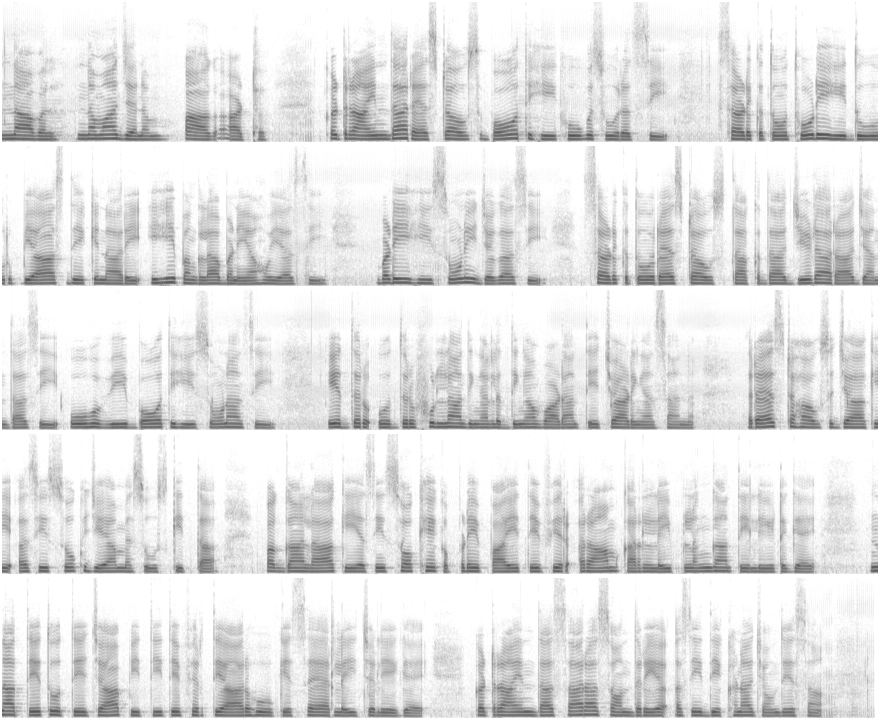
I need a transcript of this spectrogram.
Novel, ਨਵਾਂ ਜਨਮ, ਭਾਗ ਅੱਠ ਕਟਰਾਈਨ ਦਾ ਰੈਸਟ ਹਾਊਸ ਬਹੁਤ ਹੀ ਖੂਬਸੂਰਤ ਸੀ। ਸੜਕ ਤੋਂ ਥੋੜ੍ਹੀ ਹੀ ਦੂਰ ਬਿਆਸ ਦੇ ਕਿਨਾਰੇ ਇਹ ਬੰਗਲਾ ਬਣਿਆ ਹੋਇਆ ਸੀ। ਬੜੀ ਹੀ ਸੋਹਣੀ ਜਗ੍ਹਾ ਸੀ। ਸੜਕ ਤੋਂ ਰੈਸਟ ਹਾਊਸ ਤੱਕ ਦਾ ਜਿਹੜਾ ਰਾਹ ਜਾਂਦਾ ਸੀ, ਉਹ ਵੀ ਬਹੁਤ ਹੀ ਸੋਹਣਾ ਸੀ। ਇੱਧਰ-ਉੱਧਰ ਫੁੱਲਾਂ ਦੀਆਂ ਲੱਦੀਆਂ ਵਾੜਾਂ ਤੇ ਝਾੜੀਆਂ ਸਨ। ਰੈਸਟ ਹਾਊਸ ਜਾ ਕੇ ਅਸੀਂ ਸੁੱਖ ਜਿਹਾ ਮਹਿਸੂਸ ਕੀਤਾ। ਪੱਗਾਂ ਲਾਹ ਕੇ ਅਸੀਂ ਸੌਖੇ ਕੱਪੜੇ ਪਾਏ ਤੇ ਫਿਰ ਆਰਾਮ ਕਰਨ ਲਈ ਪਲੰਘਾਂ ਤੇ ਲੇਟ ਗਏ। ਨਹਾਤੇ-ਧੋਤੇ, ਚਾਹ ਪੀਤੀ ਤੇ ਫਿਰ ਤਿਆਰ ਹੋ ਕੇ ਸੈਰ ਲਈ ਚਲੇ ਗਏ। ਕਟਰਾਇਨ ਦਾ ਸਾਰਾ ਸੌਂਦਰਯ ਅਸੀਂ ਦੇਖਣਾ ਚਾਹੁੰਦੇ ਸਾਂ।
